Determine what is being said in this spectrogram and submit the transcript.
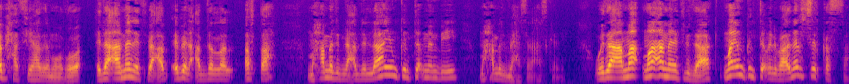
ابحث في هذا الموضوع. إذا آمنت بابن عبد الله الأفطح محمد بن عبد الله يمكن تؤمن به محمد بن حسن العسكري. وإذا ما ما آمنت بذاك ما يمكن تؤمن بهذا. نفس القصة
